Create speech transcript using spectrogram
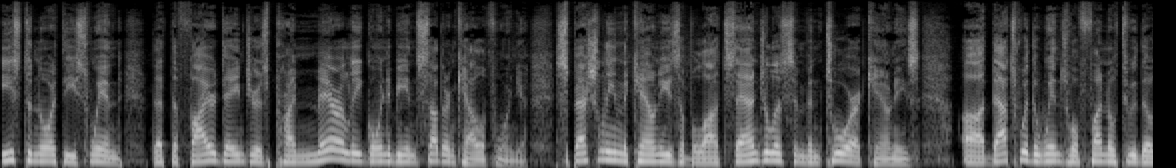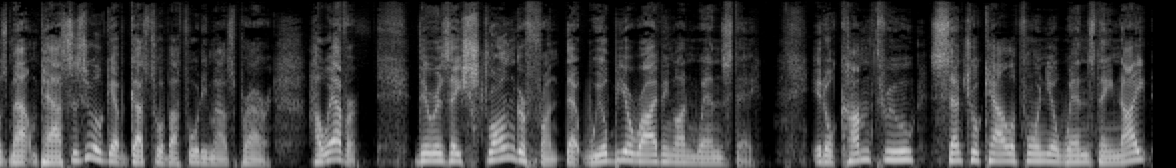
east to northeast wind that the fire danger is primarily going to be in Southern California, especially in the counties of Los Angeles and Ventura counties. Uh, that's where the winds will funnel through those mountain passes. You'll get gusts to about 40 miles per hour. However, there is a stronger front that will be arriving on Wednesday. It'll come through Central California Wednesday night,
